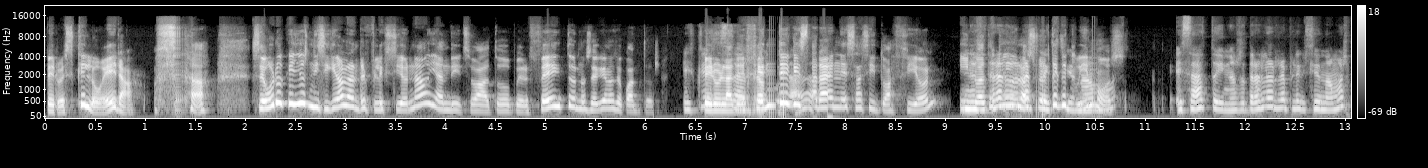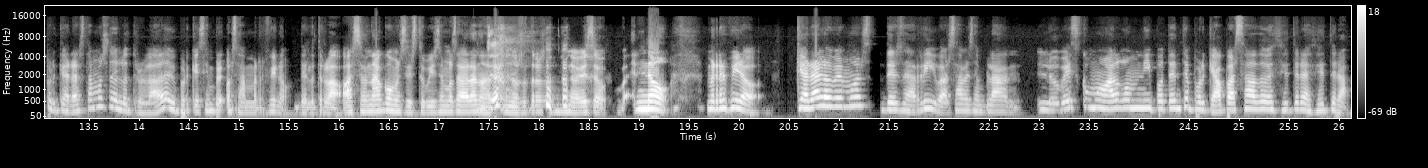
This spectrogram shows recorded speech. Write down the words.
pero es que lo era. O sea, seguro que ellos ni siquiera lo han reflexionado y han dicho, ah, todo perfecto, no sé qué, no sé cuántos. pero la de gente que estará en esa situación y no ha tenido la suerte que tuvimos. Exacto, y nosotras lo reflexionamos porque ahora estamos del otro lado y porque siempre, o sea, me refiero, del otro lado, ha sonado como si estuviésemos ahora nosotros haciendo eso. No, me refiero que ahora lo vemos desde arriba, ¿sabes? En plan, lo ves como algo omnipotente porque ha pasado, etcétera, etcétera.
